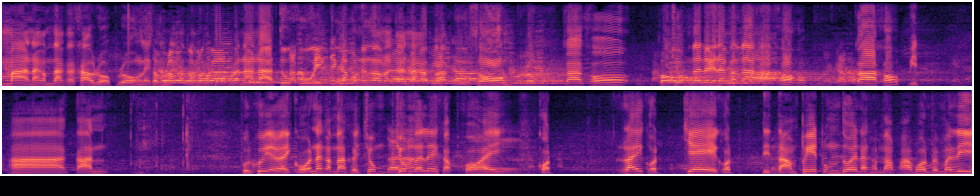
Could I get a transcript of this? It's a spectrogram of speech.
ำมานะครับนะก็เข้ารอบโรงเลยสำหรับกรรมการพนานาทุกคุยตัดสินะครับกูนึกว่ามันกันนะครับกูซองกาขอของชมได้เลยนะครับนะกาขอกาขอปิดอ่าการพูดคุยอะไรก่อนนะครับนะเคยชมชมได้เลยครับขอให้กดไลค์กดแชร์กด ติดตามเพจผมด้วยนะครับนะป้าบอลเปมอรี่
